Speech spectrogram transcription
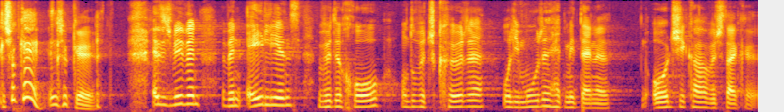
ist okay, ist okay. es ist wie wenn, wenn Aliens würden kommen und du würdest hören, Uli Maurer hat mit eine Orgy gehabt, würdest du denken,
